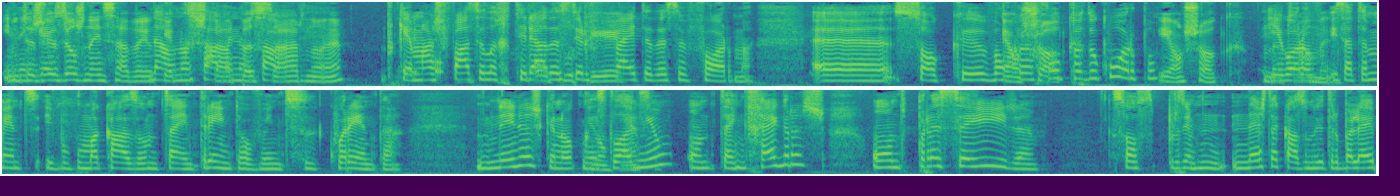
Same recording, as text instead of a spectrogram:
e Muitas ninguém- vezes eles nem sabem Não, o que é que se está sabem, a não passar, sabem. não é? porque é mais fácil a retirada ser feita dessa forma. Ah, só que vão É um com a choque. roupa do corpo. E é um choque. E agora, exatamente, e vou para uma casa onde tem 30 ou 20, 40 meninas que eu não conheço Não de lado conhecem. nenhum, onde tem regras, onde para sair, só se, por exemplo, nesta casa onde eu trabalhei,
